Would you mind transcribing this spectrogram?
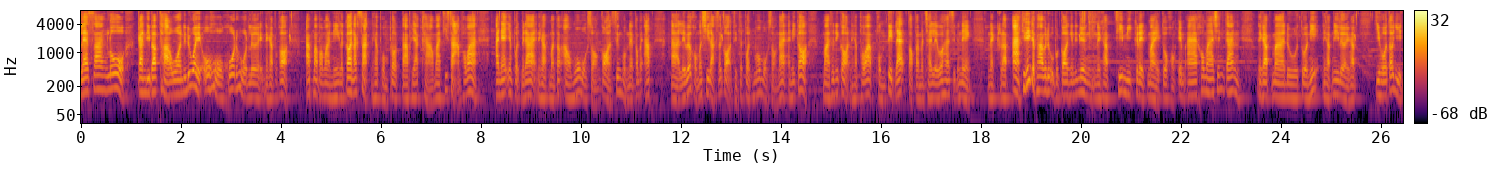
และสร้างโล่กันดีบัฟถาวรได้ด้วยโอ้โหโคตรโหดเลยนะครับก็อัพมาประมาณนี้แล้วก็นักสัตว์นะครับผมปลดตาพยักขาวมาที่ 3 เพราะว่า อันนี้ยังปลดไม่ได้นะครับ มันต้องเอาโม่วงบวก2ก่อน ซึ่งผมเนี่ยต้องไปอัพอ่าเลเวลของบัญชีหลักซะก่อนถึงจะปลดโม่วงบวก2ได้ อันนี้ก็มาเท่านี้ก่อนนะครับ เพราะว่าผมติดและต่อไปมันใช้เลเวล50 นั่นเองนะครับ อะ ทีนี้เดี๋ยวพาไปดูอุปกรณ์กันนิดนึงนะครับ ที่มีเกรดใหม่ตัวของ MR เข้ามาเช่นกันนะครับ มาดูตัวนี้นะครับนี่เลยครับจีโฮเต้าหยิน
